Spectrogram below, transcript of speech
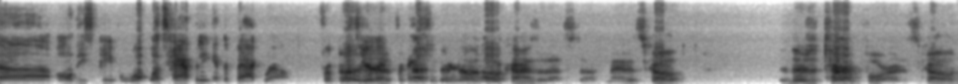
uh, all these people. What what's happening in the background from Oh your yeah, information? they're doing all kinds of that stuff, man. It's called. There's a term for it. It's called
